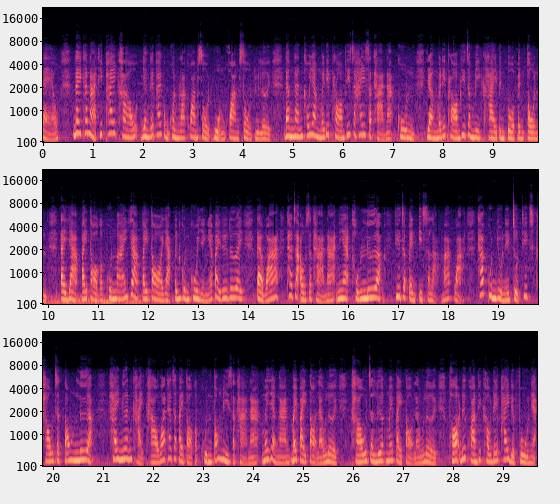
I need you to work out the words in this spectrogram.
แล้ว ในขณะที่ไพ่เขายังได้ไพ่ของคนรักความโสดห่วงความโสดอยู่เลย ดังนั้นเขายังไม่ได้พร้อมที่จะให้สถานะคุณ ยังไม่ได้พร้อมที่จะมีใครเป็นตัวเป็นตน แต่อยากไปต่อกับคุณไหมอยากไปต่ออยากเป็นคนคุยอย่างเงี้ยไปเรื่อย ๆ แต่ว่าถ้าจะเอาสถานะเนี่ยเขาเลือกที่จะเป็นอิสระมากกว่า ถ้าคุณอยู่ในจุดที่เขาจะต้องเลือก ให้เงื่อนไขเขาว่าถ้าจะไปต่อกับคุณต้องมีสถานะ ไม่อย่างนั้นไม่ไปต่อแล้วเลย เขาจะเลือกไม่ไปต่อแล้วเลย เพราะด้วยความที่เขาได้ไพ่เดอะฟูลเนี่ย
